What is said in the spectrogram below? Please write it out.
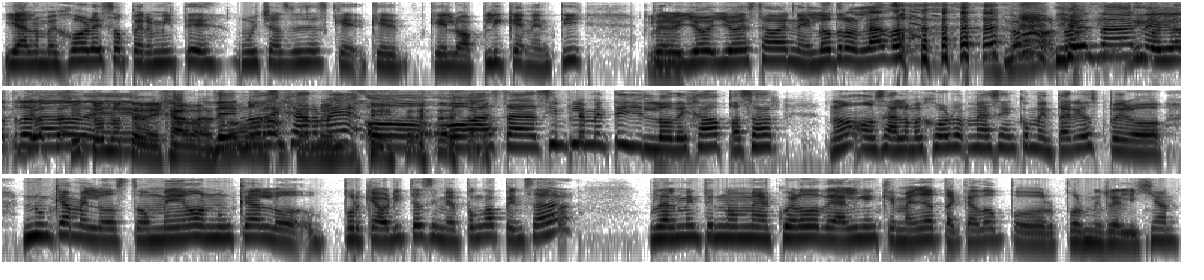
Y a lo mejor eso permite muchas veces que, que, que lo apliquen en ti. Claro. Pero yo, yo estaba en el otro lado. No, Yo estaba en el otro lado Sí, tú no te dejabas, de ¿no? no, dejarme o, o hasta simplemente lo dejaba pasar, ¿no? O sea, a lo mejor me hacían comentarios, pero nunca me los tomé o nunca lo... Porque ahorita si me pongo a pensar, realmente no me acuerdo de alguien que me haya atacado por, por mi religión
